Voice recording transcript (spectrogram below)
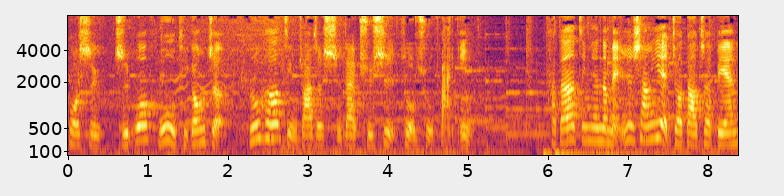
或是直播服务提供者，如何紧抓着时代趋势做出反应。好的，今天的每日商业就到这边。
